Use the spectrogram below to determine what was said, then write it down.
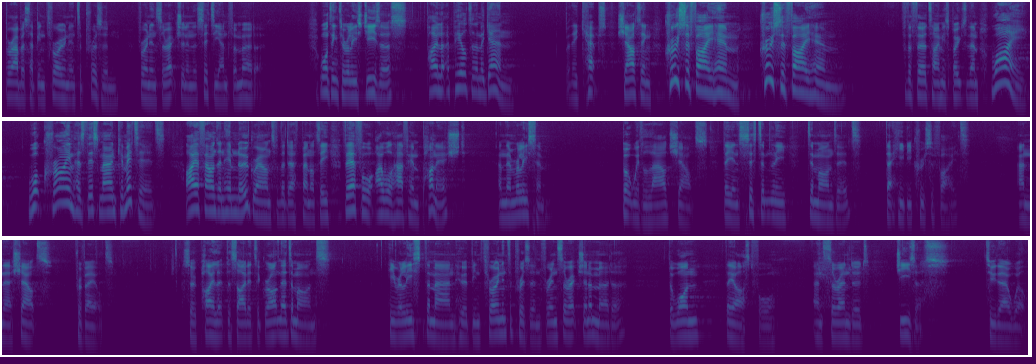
Barabbas had been thrown into prison for an insurrection in the city and for murder. Wanting to release Jesus, Pilate appealed to them again, but they kept shouting, Crucify him! Crucify him! For the third time he spoke to them, Why? What crime has this man committed? I have found in him no grounds for the death penalty, therefore I will have him punished and then release him. But with loud shouts, they insistently demanded that he be crucified, and their shouts prevailed. So Pilate decided to grant their demands. He released the man who had been thrown into prison for insurrection and murder, the one they asked for, and surrendered Jesus to their will.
